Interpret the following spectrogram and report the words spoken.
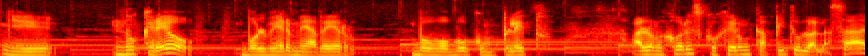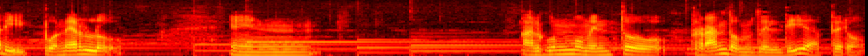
Eh, no creo volverme a ver Bobobo completo. A lo mejor escoger un capítulo al azar y ponerlo en algún momento random del día, pero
